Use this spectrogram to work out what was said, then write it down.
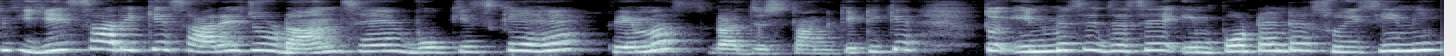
तो ये सारे के सारे जो डांस हैं, वो किसके हैं? फ़ेमस राजस्थान के, ठीक है? तो इनमें से जैसे इंपॉर्टेंट है सुई चीनी,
